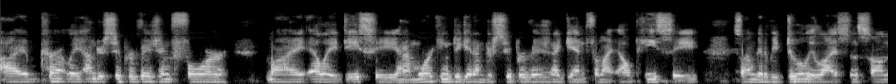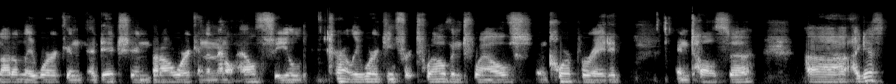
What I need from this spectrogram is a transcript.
I am currently under supervision for my LADC, and I'm working to get under supervision again for my LPC. So I'm going to be duly licensed. So I'll not only work in addiction, but I'll work in the mental health field. Currently working for 12 and 12 Incorporated in Tulsa. Uh, I guess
